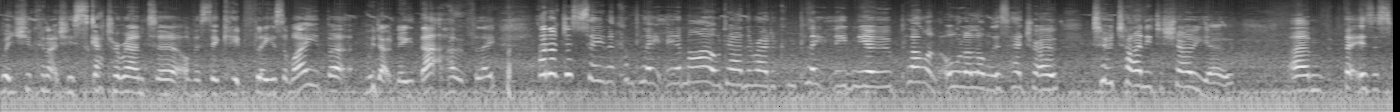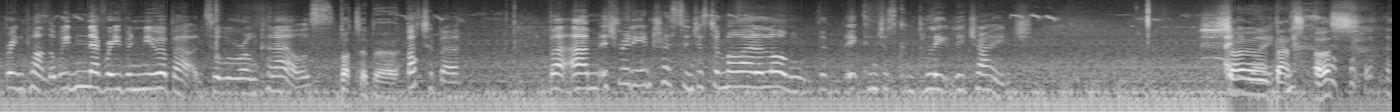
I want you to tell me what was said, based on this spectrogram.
which you can actually scatter around to obviously keep fleas away, but we don't need that, hopefully. and I've just seen a completely, a mile down the road, a completely new plant all along this hedgerow, too tiny to show you. Um, but is a spring plant that we never even knew about until we were on canals, Butterbur. Butterbur. But um, it's really interesting, just a mile along, that it can just completely change. So Anyway. that's us.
